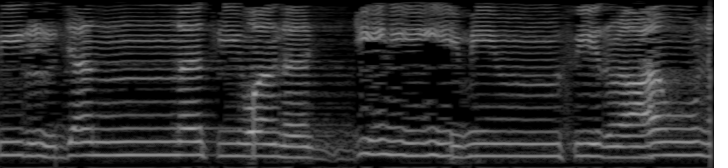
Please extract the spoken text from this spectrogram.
في الجنة ونجني من فرعون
